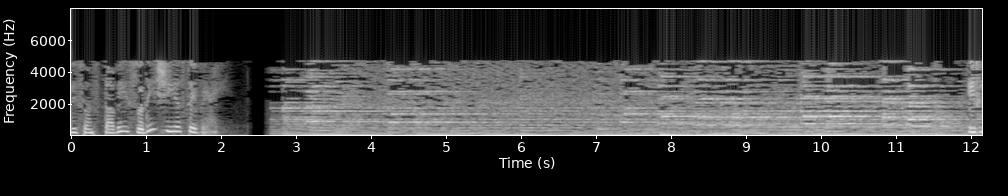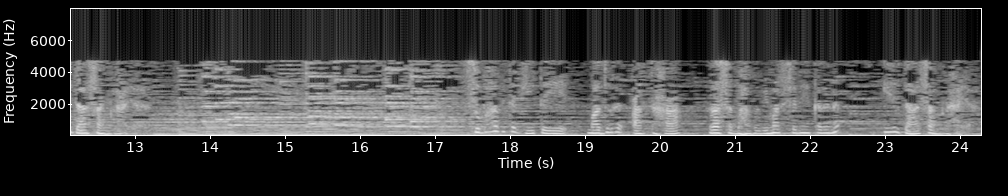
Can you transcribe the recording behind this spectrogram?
ගුවන්විදුලි සංස්ථාවේ ස්වදේශීය සේවයයි. ඉරිදා සංග්‍රහය ස්වභාවිත ගීතයේ මధుර අර්ථ හා රසභාව විමර්ශනය කරන ඉරිදා සංග්‍රහය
